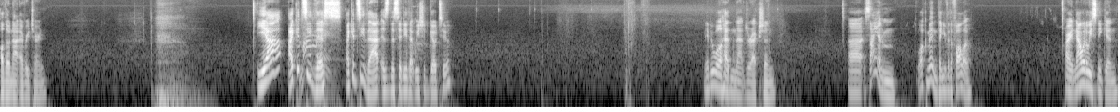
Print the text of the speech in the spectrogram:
although not every turn. Yeah, I could see this. I could see that as the city that we should go to. Maybe we'll head in that direction. Uh, Cyan, welcome in. Thank you for the follow. All right, now what do we sneak in?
